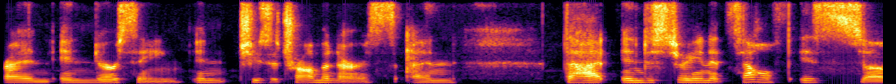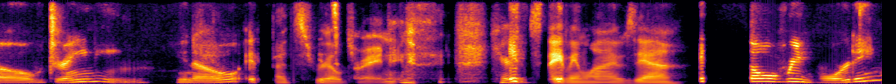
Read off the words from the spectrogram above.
friend in nursing and she's a trauma nurse and that industry in itself is so draining, you know? It That's it's real draining. You're saving lives, yeah. So rewarding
